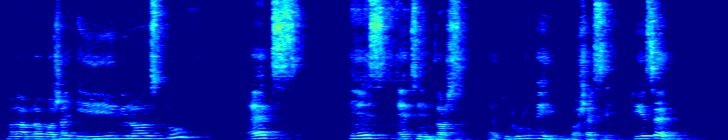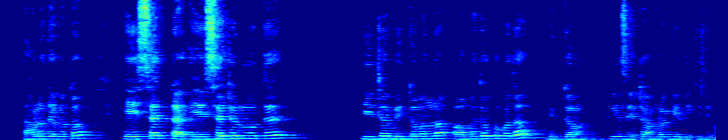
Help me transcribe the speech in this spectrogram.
তাহলে আমরা বসাই E belongs to X S X inverse এতটুকু কি? বসাইছি। ঠিক আছে? তাহলে দেখো তো, এই সাইডটা এই সাইডের মধ্যে ইটা বিদ্যমান না অভেদক উপাদান বিদ্যমান। ঠিক আছে, এটা আমরা গিয়ে লিখে দিব।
